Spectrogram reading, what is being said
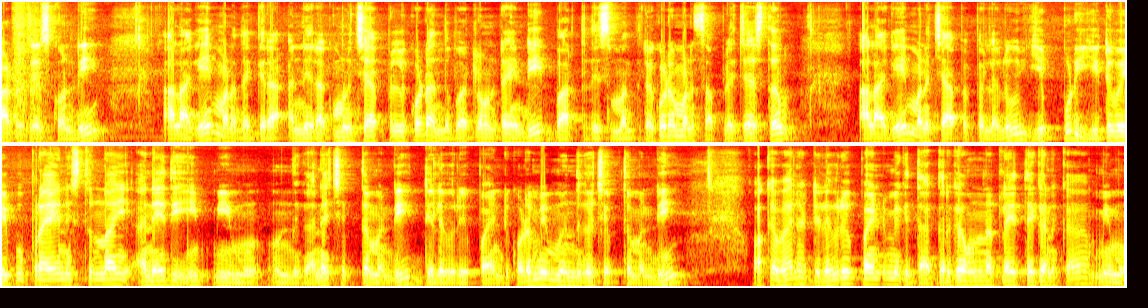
ఆర్డర్ చేసుకోండి. అలాగే మన దగ్గర అన్ని రకముల చేప పిల్లలు కూడా అందుబాటులో ఉంటాయండి. భారతదేశం అంతటా కూడా మనం సప్లై చేస్తాం. అలాగే మన చేప పిల్లలు ఎప్పుడు ఎటువైపు ప్రయాణిస్తున్నాయి అనేది మేము ముందుగానే చెప్తామండి. డెలివరీ పాయింట్ కూడా మేము ముందుగా చెప్తామండి. ఒకవేళ డెలివరీ పాయింట్ మీకు దగ్గరగా ఉన్నట్లయితే కనుక మేము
